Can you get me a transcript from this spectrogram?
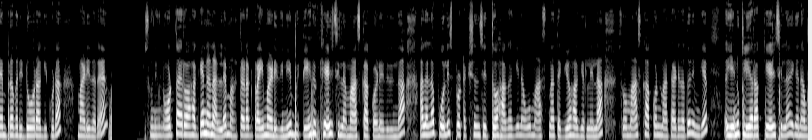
ಟೆಂಪ್ರವರಿ ಡೋರ್ ಆಗಿ ಕೂಡ ಮಾಡಿದ್ದಾರೆ. ಸೊ ನೀವು ನೋಡ್ತಾ ಇರೋ ಹಾಗೆ ನಾನು ಅಲ್ಲೇ ಮಾತಾಡೋಕ್ಕೆ ಟ್ರೈ ಮಾಡಿದ್ದೀನಿ ಬಟ್ ಏನು ಕೇಳಿಸಿಲ್ಲ ಮಾಸ್ಕ್ ಹಾಕ್ಕೊಂಡಿದ್ರಿಂದ ಅಲ್ಲೆಲ್ಲ ಪೊಲೀಸ್ ಪ್ರೊಟೆಕ್ಷನ್ಸ್ ಇತ್ತು, ಹಾಗಾಗಿ ನಾವು ಮಾಸ್ಕ್ನ ತೆಗಿಯೋ ಹಾಗಿರಲಿಲ್ಲ. ಸೊ ಮಾಸ್ಕ್ ಹಾಕ್ಕೊಂಡು ಮಾತಾಡಿರೋದು ನಿಮಗೆ ಏನು ಕ್ಲಿಯರಾಗಿ ಕೇಳಿಸಿಲ್ಲ. ಈಗ ನಾವು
